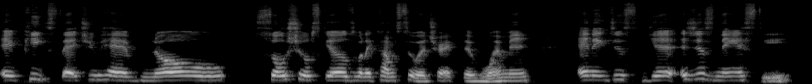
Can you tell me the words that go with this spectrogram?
It peaks that you have no social skills when it comes to attractive women and it just get it's just nasty.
